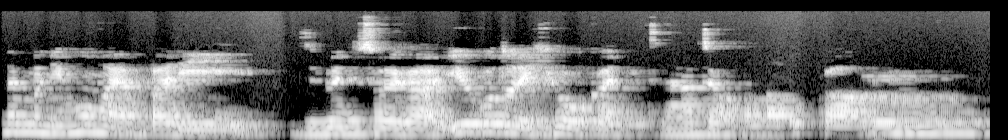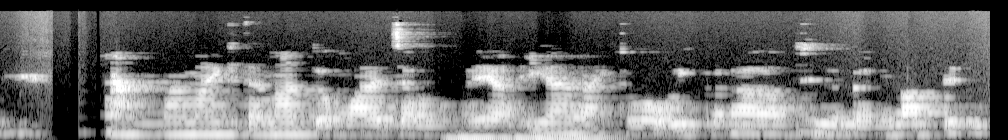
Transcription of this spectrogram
でも日本はやっぱり自分にそれが言うことで評価につながっちゃうのかなとか、あの、生意気だなって思われちゃうのが嫌な人が多いから、静かに待ってる。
